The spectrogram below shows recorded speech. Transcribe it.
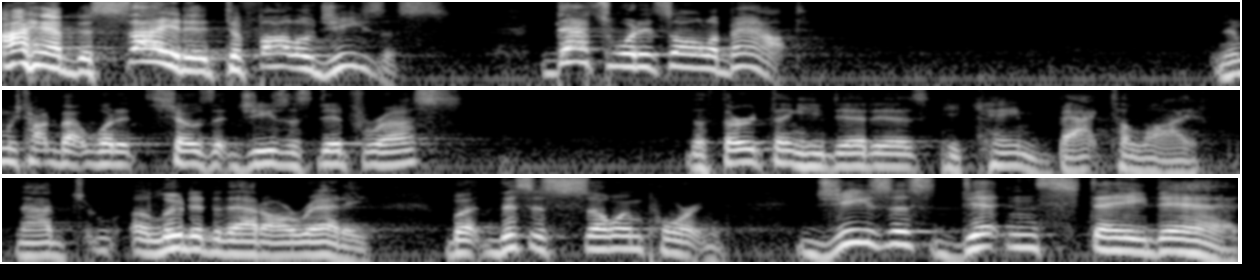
I have decided to follow Jesus. That's what it's all about. And then we talked about what it shows that Jesus did for us. The third thing he did is he came back to life. Now, I've alluded to that already, but this is so important. Jesus didn't stay dead.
